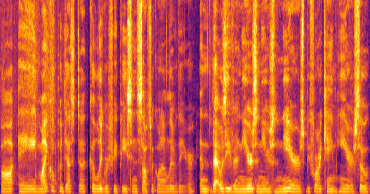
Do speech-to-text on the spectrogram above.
bought a Michael Podesta calligraphy piece in Suffolk when I lived there. And that was even years and years and years before I came here. So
